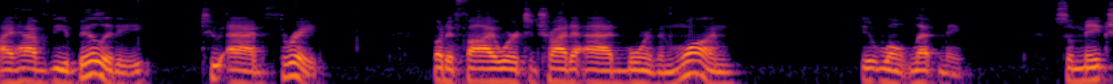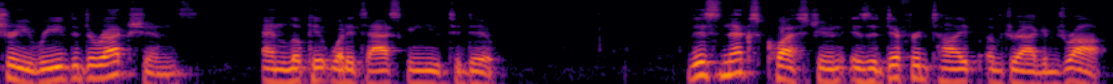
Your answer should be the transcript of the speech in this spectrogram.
I have the ability to add three. But if I were to try to add more than one, it won't let me. So make sure you read the directions and look at what it's asking you to do. This next question is a different type of drag and drop.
